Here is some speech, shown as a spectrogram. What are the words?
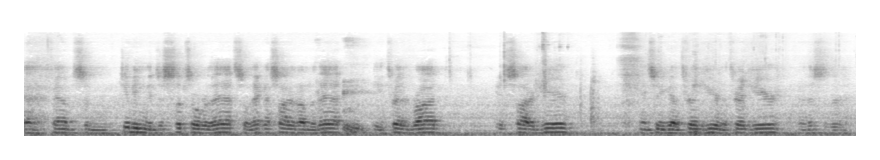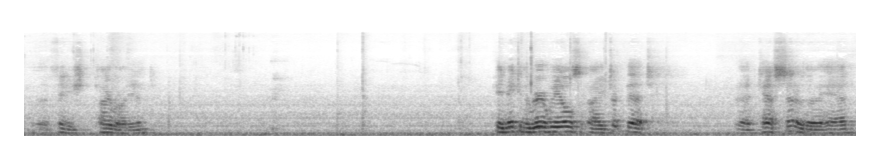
Uh, found some tubing that just slips over that, so that got soldered onto that. The threaded rod gets soldered here, and so you got a thread here and a thread here. And this is the, the finished tie rod end. Okay, making the rear wheels, I took that that cast center that I had,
